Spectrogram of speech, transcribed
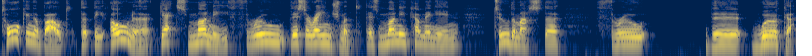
talking about that the owner gets money through this arrangement. There's money coming in to the master through the worker.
